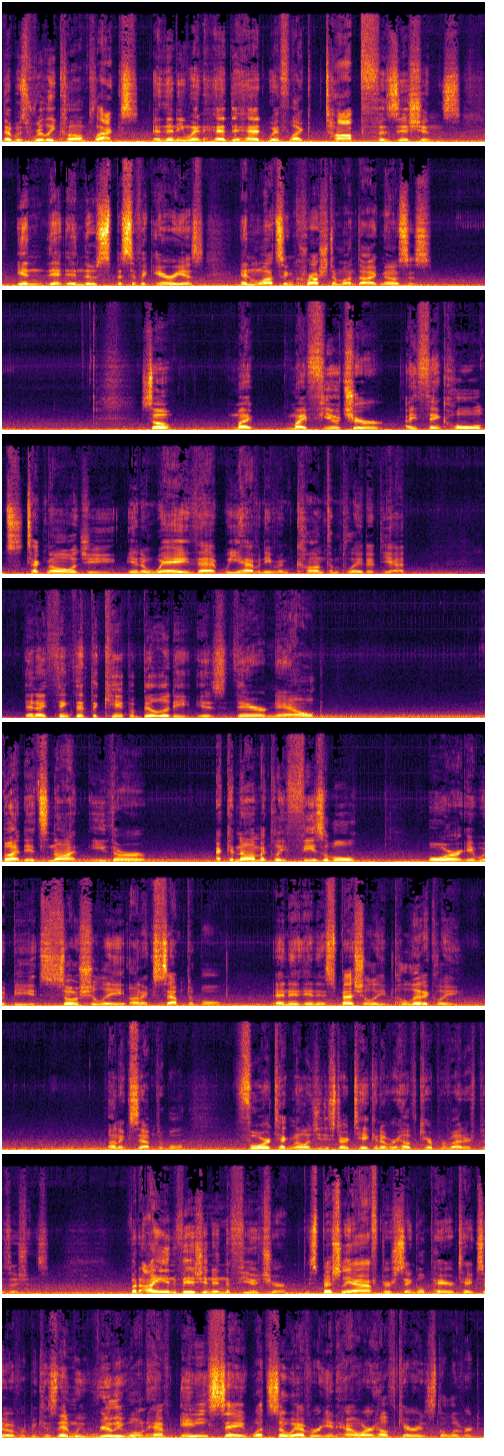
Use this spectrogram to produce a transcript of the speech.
that was really complex. And then he went head to head with like top physicians in the, in those specific areas, and Watson crushed him on diagnosis. So, my my future, I think, holds technology in a way that we haven't even contemplated yet, and I think that the capability is there now, but it's not either economically feasible or it would be socially unacceptable and, and especially politically unacceptable for technology to start taking over healthcare providers' positions. But I envision in the future, especially after single payer takes over, because then we really won't have any say whatsoever in how our healthcare is delivered.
